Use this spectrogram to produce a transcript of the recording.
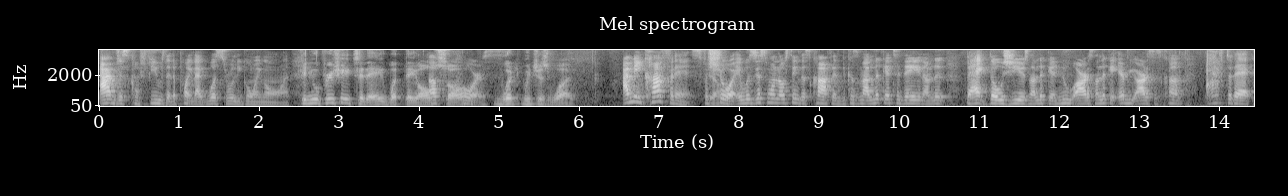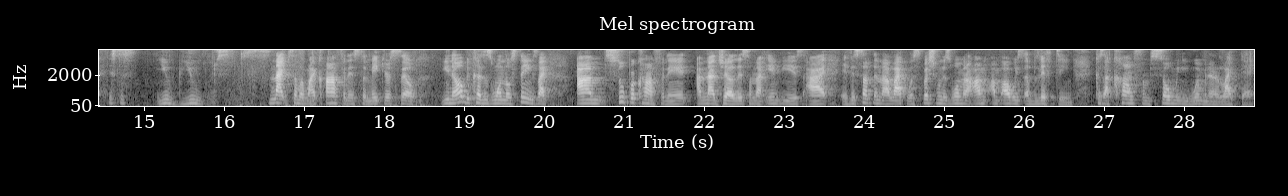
I'm just confused at the point like what's really going on. Can you appreciate today what they all Of saw? Of course. What? Which is what? I mean, confidence for Yeah. sure. It was just one of those things that's confidence because when I look at today and I look back those years and I look at new artists and I look at every artist that's come after that, it's just you you snipe some of my confidence to make yourself, you know, because it's one of those things like I'm super confident. I'm not jealous. I'm not envious. I if it's something I like, especially when it's women, I'm, I'm always uplifting because I come from so many women that are like that.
